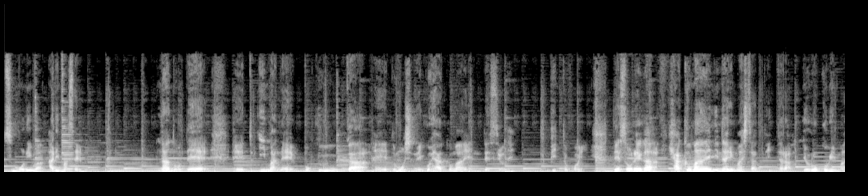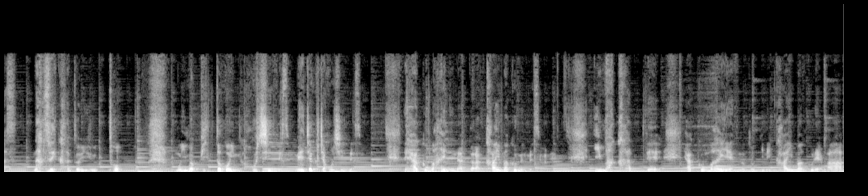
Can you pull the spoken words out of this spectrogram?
つもりはありません。なので、えーと、今ね、僕が、えーと、もしね、500万円ですよね。ビットコイン。で、それが100万円になりましたって言ったら喜びます。なぜかというと、もう今ビットコインが欲しいんですよ。めちゃくちゃ欲しいんですよ。で100万円になったら買いまくるんですよね。今買って100万円の時に買いまくれば、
